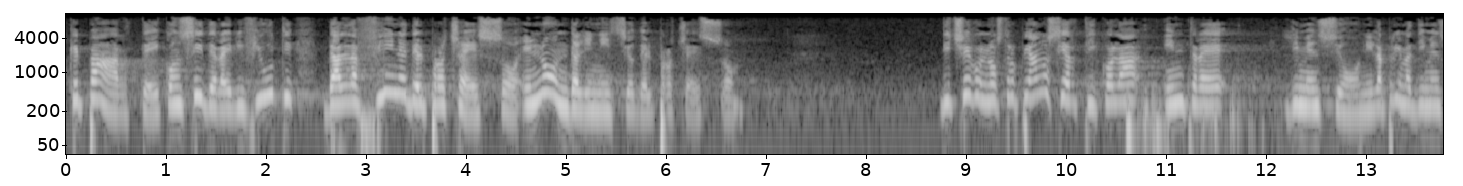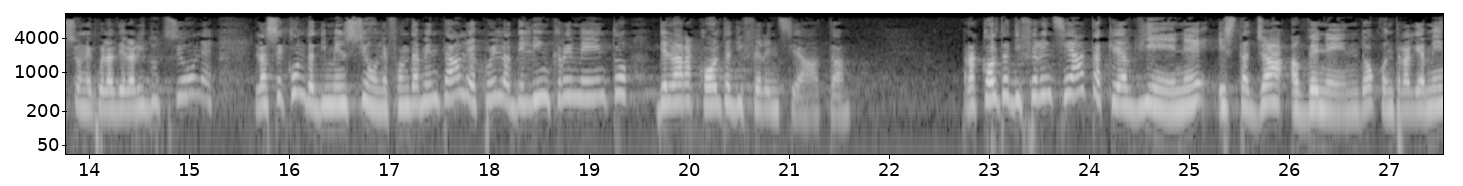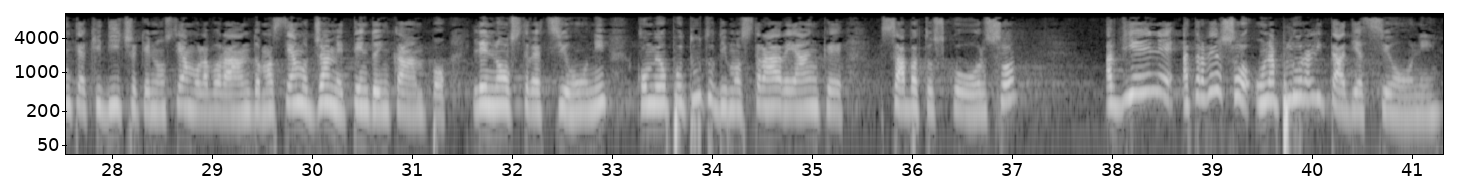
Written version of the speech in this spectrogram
che parte e considera i rifiuti dalla fine del processo e non dall'inizio del processo. Dicevo, il nostro piano si articola in tre dimensioni. La prima dimensione è quella della riduzione, la seconda dimensione fondamentale è quella dell'incremento della raccolta differenziata. Raccolta differenziata che avviene e sta già avvenendo, contrariamente a chi dice che non stiamo lavorando, ma stiamo già mettendo in campo le nostre azioni, come ho potuto dimostrare anche sabato scorso, avviene attraverso una pluralità di azioni.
